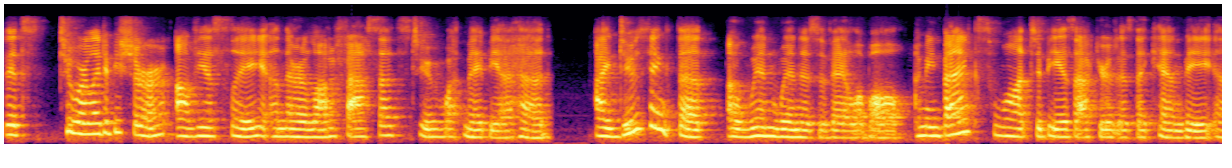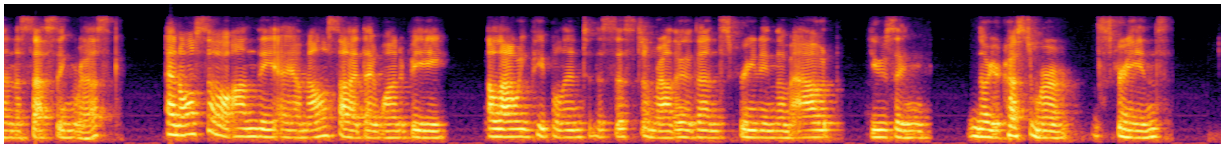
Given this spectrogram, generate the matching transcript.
It's too early to be sure, obviously, and there are a lot of facets to what may be ahead. I do think that a win win is available. I mean, banks want to be as accurate as they can be in assessing risk. And also on the AML side, they want to be allowing people into the system rather than screening them out using know your customer screens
